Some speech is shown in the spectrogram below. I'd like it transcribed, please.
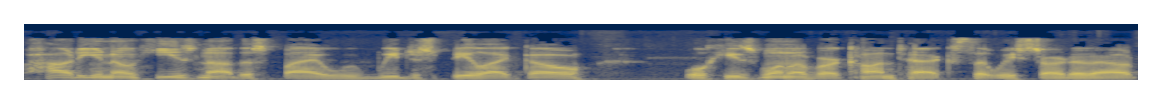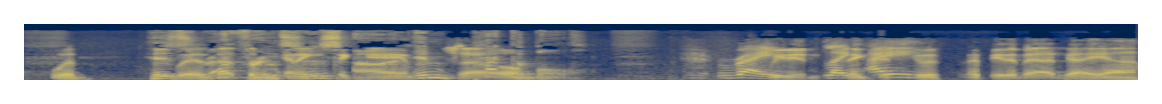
"How do you know he's not the spy?" we we just be like, "Oh, well, he's one of our contacts that we started out with." His with at the beginning references of the are game, so- impeccable. right, We didn't like think that I, he was going to be the bad guy. Yeah,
